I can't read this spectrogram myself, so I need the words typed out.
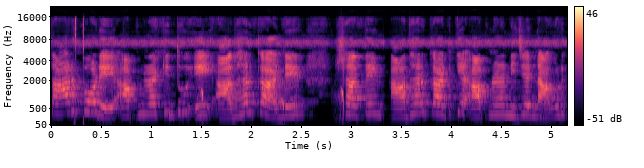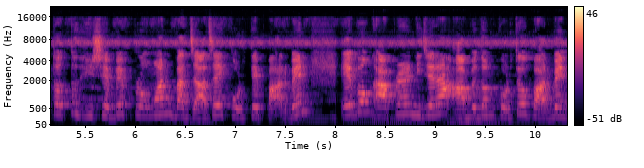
তারপরে আপনারা কিন্তু এই আধার কার্ডের সাথে আধার কার্ডকে আপনারা নিজের নাগরিকত্ব হিসেবে প্রমাণ বা যাচাই করতে পারবেন এবং আপনারা নিজেরা আবেদন করতেও পারবেন।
